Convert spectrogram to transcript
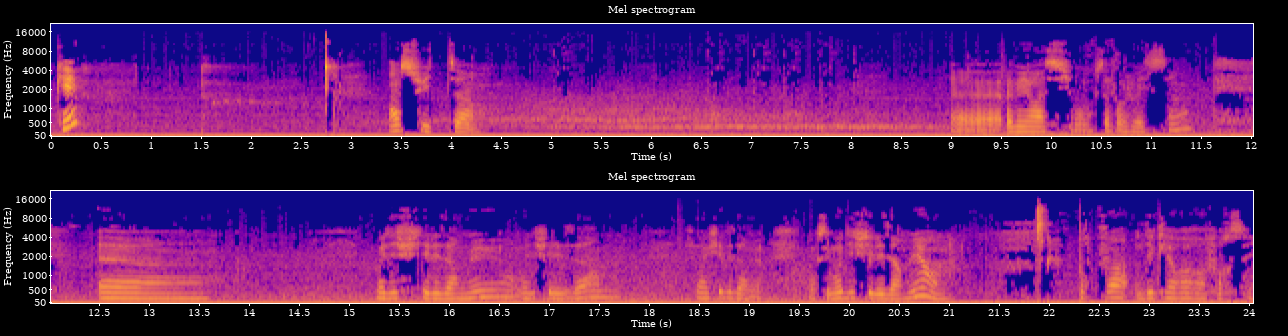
Ok. Ensuite. Euh, amélioration, ça faut voie ça. Euh, modifier les armures, modifier les armes, fabriquer des armures. Donc c'est modifier les armures pour point d'éclaireur renforcé.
